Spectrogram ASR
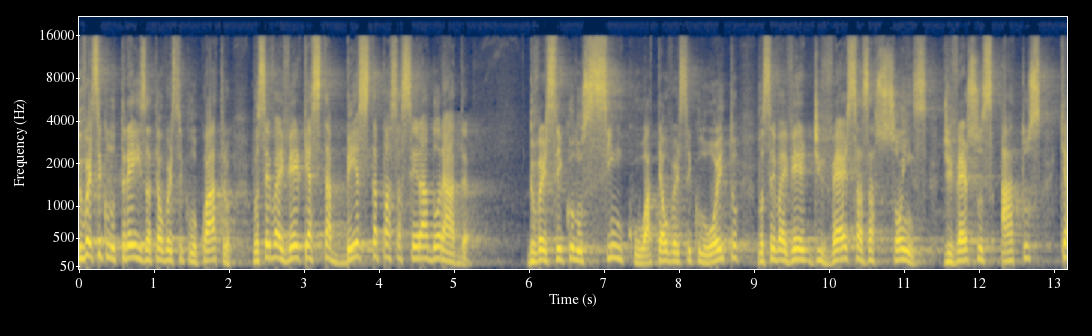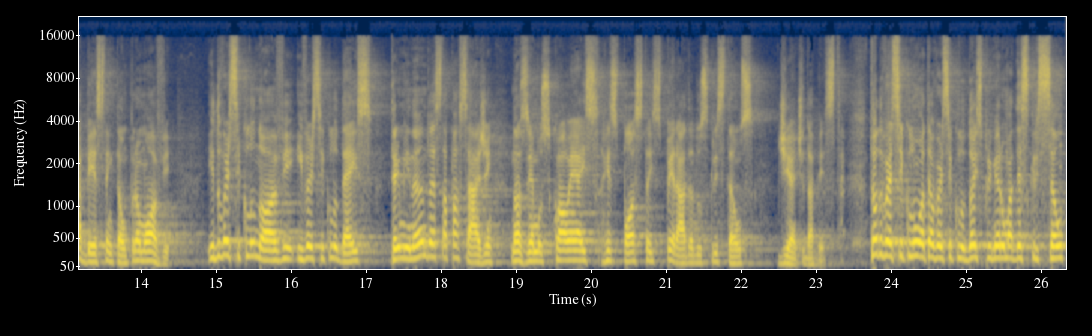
Do versículo 3 até o versículo 4, você vai ver que esta besta passa a ser adorada. Do versículo 5 até o versículo 8, você vai ver diversas ações, diversos atos que a besta então promove. E do versículo 9 e versículo 10, terminando esta passagem, nós vemos qual é a resposta esperada dos cristãos diante da besta. Então, do versículo 1 até o versículo 2, primeiro uma descrição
